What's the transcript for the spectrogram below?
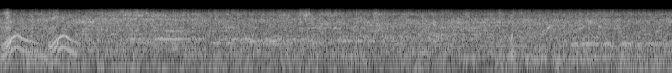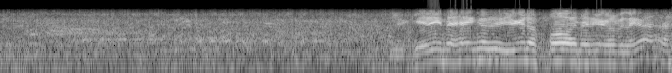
Yeah, yeah. Getting the hang of it, you're gonna fall and then you're gonna be like, ah.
